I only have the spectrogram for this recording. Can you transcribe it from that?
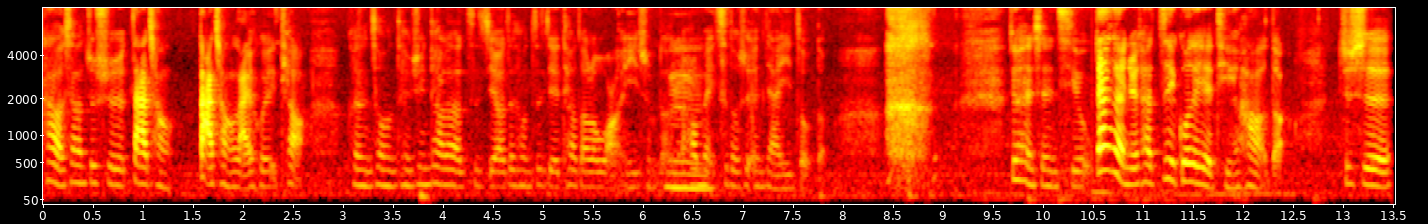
他好像就是大厂大厂来回跳。可能从腾讯跳到自己，然后再从字节跳到了网易什么的，然后每次都是 N 加一走的，就很神奇。但感觉他自己过得也挺好的，就是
